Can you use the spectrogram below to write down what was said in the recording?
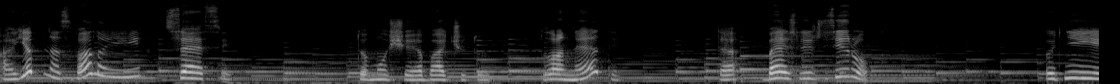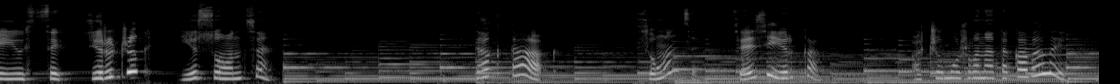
А я б назвала її Всесвіт, тому що я бачу тут планети та безліч зірок. Однією з цих зірочок є сонце. Так, так, сонце це зірка. А чому ж вона така велика?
